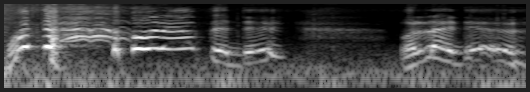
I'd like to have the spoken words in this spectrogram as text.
What the? what happened, dude? What did I do?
